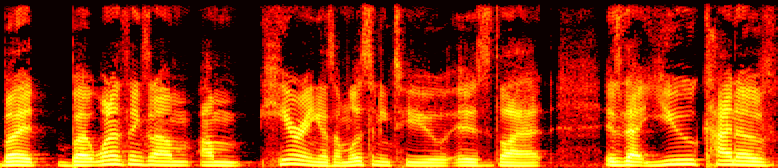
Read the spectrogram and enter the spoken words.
But but one of the things that I'm I'm hearing as I'm listening to you is that is that you kind of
